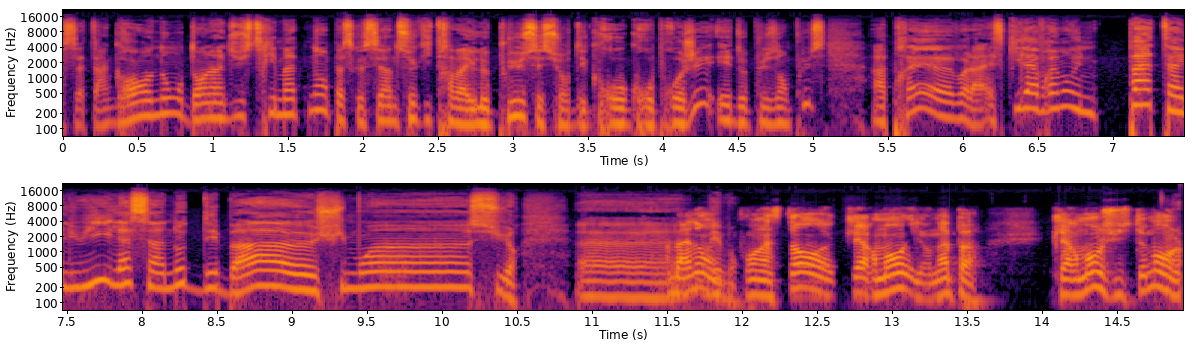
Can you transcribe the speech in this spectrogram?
c'est un grand nom dans l'industrie maintenant parce que c'est un de ceux qui travaillent le plus et sur des gros gros projets et de plus en plus. Après voilà, est-ce qu'il a vraiment une patte à lui? Là c'est un autre débat. je suis moins sûr. Ah bah non, pour l'instant clairement il en a pas clairement, justement,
